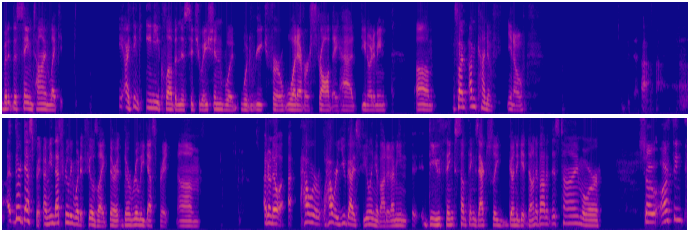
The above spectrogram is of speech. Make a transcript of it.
But at the same time, like, I think any club in this situation would would reach for whatever straw they had. You know what I mean? Um, so I'm, I'm kind of, you know, uh, they're desperate. I mean, that's really what it feels like. They're they're really desperate. Um, I don't know uh, how are how are you guys feeling about it? I mean, do you think something's actually going to get done about it this time, or? So I think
